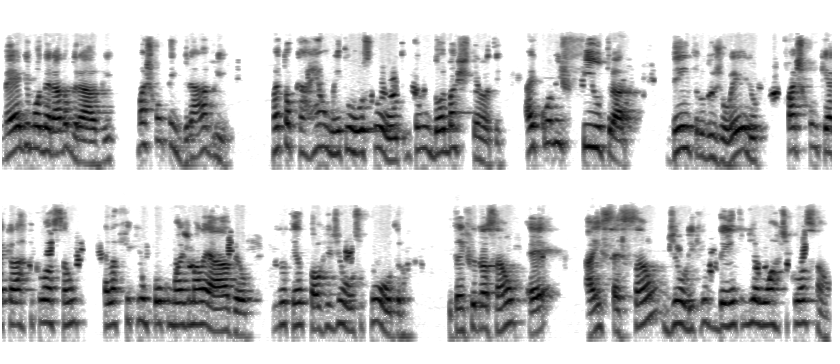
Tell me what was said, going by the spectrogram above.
médio, moderado grave. Mas quando tem grave, vai tocar realmente um osso no outro. Então dói bastante. Aí quando infiltra dentro do joelho, faz com que aquela articulação ela fique um pouco mais maleável e não tenha toque de um osso com o outro. Então, a infiltração é a inserção de um líquido dentro de alguma articulação.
